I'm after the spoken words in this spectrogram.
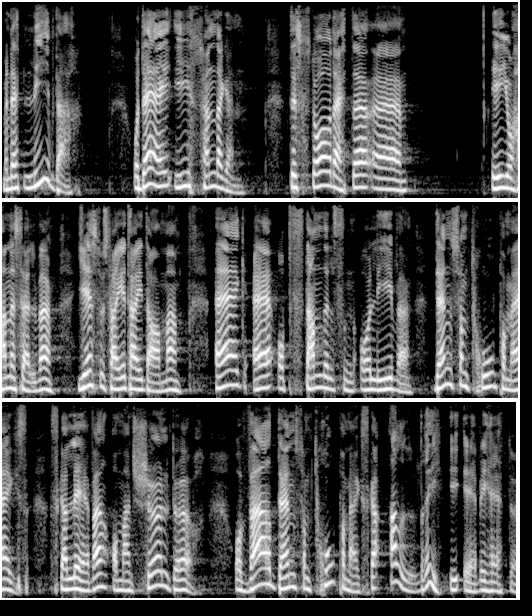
men det er et liv der. Og det er i søndagen. Det står dette eh, i Johannes 11. Jesus sier til ei dame jeg er oppstandelsen og livet. Den som tror på meg, skal leve om han sjøl dør. Og hver den som tror på meg, skal aldri i evighet dø.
